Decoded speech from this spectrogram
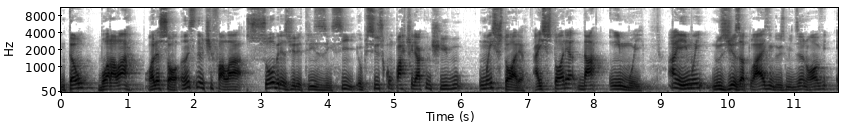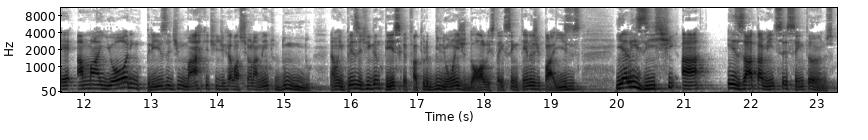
Então, bora lá? Olha só, antes de eu te falar sobre as diretrizes em si, eu preciso compartilhar contigo uma história, a história da Emway. A Amway, nos dias atuais, em 2019, é a maior empresa de marketing de relacionamento do mundo. É uma empresa gigantesca que fatura bilhões de dólares, está em centenas de países e ela existe há exatamente 60 anos.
